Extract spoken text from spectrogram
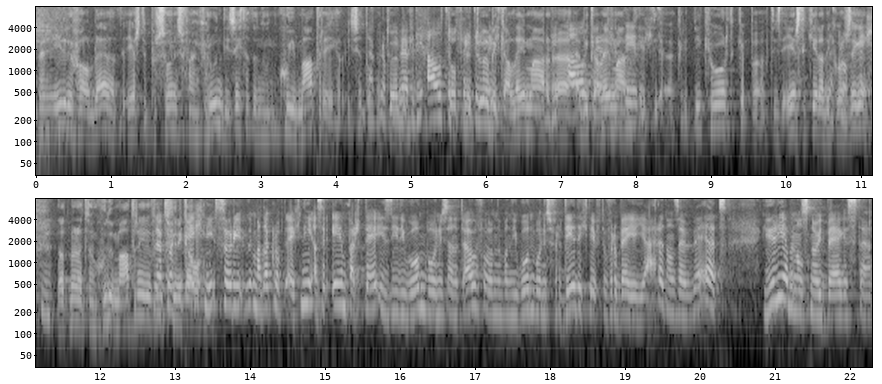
ben in ieder geval blij dat de eerste persoon is van Groen die zegt dat het een goede maatregel is. Tot nu toe, heb ik, tot nu toe heb ik alleen maar, uh, heb ik alleen maar kritiek gehoord. Ik heb, uh, het is de eerste keer dat ik hoor zeggen dat men het een goede maatregel vindt. Dat vind ik echt niet. Sorry, maar dat klopt echt niet. Als er één partij is die die woonbonus en het uitvoeren van die woonbonus verdedigd heeft de voorbije jaren, dan zijn wij het. Jullie hebben ons nooit bijgestaan.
